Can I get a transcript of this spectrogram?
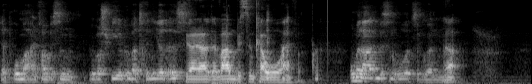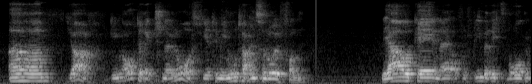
der Brumme einfach ein bisschen überspielt, übertrainiert ist. Ja, ja, der war ein bisschen K.O. einfach. Brumme hat ein bisschen Ruhe zu gönnen. Ja. Ähm, ja, ging auch direkt schnell los. Vierte Minute 1 zu 0 von. Ja, okay, ne, auf dem Spielberichtsbogen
